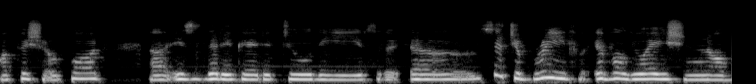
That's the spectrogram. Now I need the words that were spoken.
official part uh, is dedicated to the uh, such a brief evaluation of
